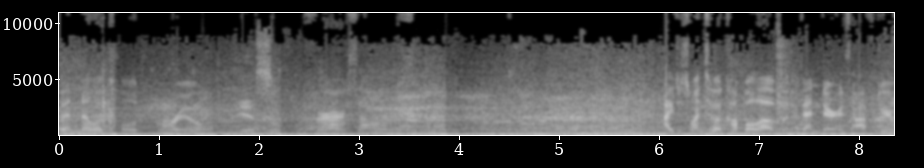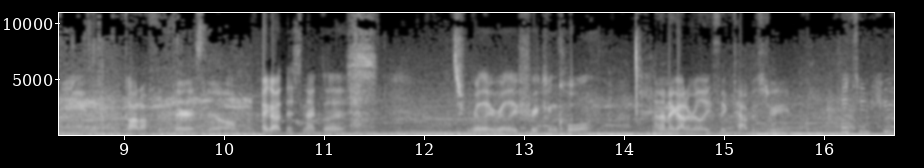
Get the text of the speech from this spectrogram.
vanilla cold brew. Yes. for ourselves. I just went to a couple of vendors after we got off the Ferris wheel. I got this necklace. It's really, really freaking cool. And then I got a really sick tapestry. That's in here.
